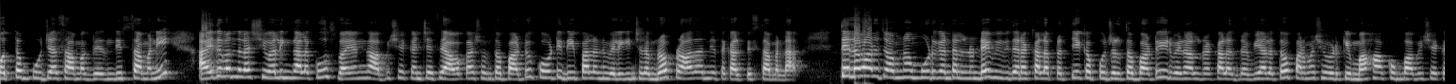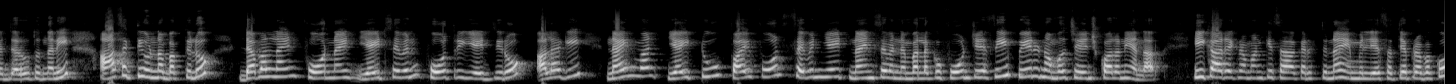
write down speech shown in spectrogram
మొత్తం పూజా సామాగ్రి అందిస్తామని ఐదు వందల శివలింగాలకు స్వయంగా అభిషేకం చేసే అవకాశంతో పాటు కోటి దీపాలను వెలిగించడంలో ప్రాధాన్యత కల్పిస్తామన్నారు. తెల్లవారుజామున మూడు గంటల నుండే వివిధ రకాల ప్రత్యేక పూజలతో పాటు ఇరవై నాలుగు రకాల ద్రవ్యాలతో పరమశివుడికి మహాకుంభాభిషేకం జరుగుతుందని ఆసక్తి ఉన్న భక్తులు double nine four nine eight seven four three eight zero అలాగే nine one eight two five four seven eight nine seven నెంబర్లకు ఫోన్ చేసి పేరు నమోదు చేయించుకోవాలని అన్నారు. ఈ కార్యక్రమానికి సహకరిస్తున్న ఎమ్మెల్యే సత్యప్రభకు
